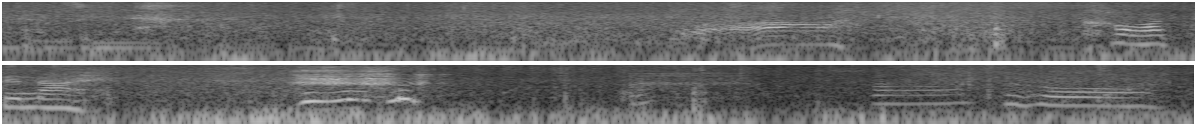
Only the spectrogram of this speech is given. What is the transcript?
た来たあ変わってないあーすごい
